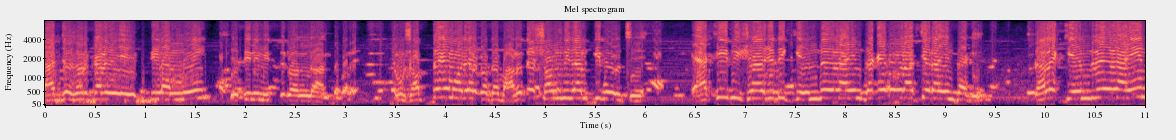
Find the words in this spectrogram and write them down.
রাজ্য সরকারের এখতিয়ার নেই যে তিনি মৃত্যুদণ্ড আনতে পারে। এবং সব থেকে মজার কথা, ভারতের সংবিধান কি বলছে? একই বিষয়ে যদি কেন্দ্রের আইন থাকে এবং রাজ্যের আইন থাকে, তাহলে কেন্দ্রের আইন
